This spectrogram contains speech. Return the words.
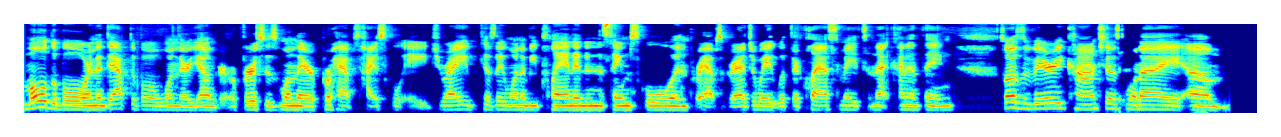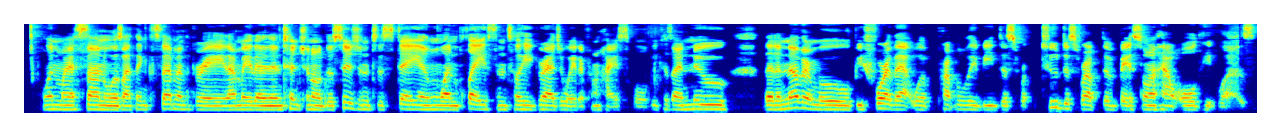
moldable and adaptable when they're younger versus when they're perhaps high school age, right? Because they want to be planted in the same school and perhaps graduate with their classmates and that kind of thing. So I was very conscious when I um, when my son was, I think, seventh grade, I made an intentional decision to stay in one place until he graduated from high school because I knew that another move before that would probably be too disruptive based on how old he was.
